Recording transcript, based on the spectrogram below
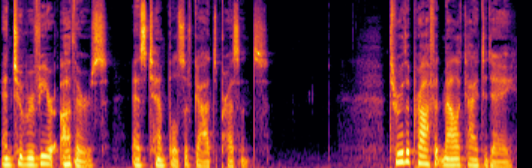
and to revere others as temples of God's presence? Through the prophet Malachi today,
